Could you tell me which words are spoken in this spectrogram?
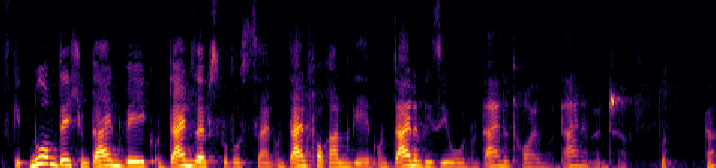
Es geht nur um dich und deinen Weg und dein Selbstbewusstsein und dein Vorangehen und deine Vision und deine Träume und deine Wünsche. Ja?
